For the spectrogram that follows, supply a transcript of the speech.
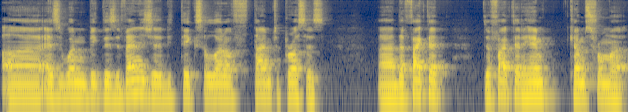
uh, as one big disadvantage that it takes a lot of time to process. Uh, the fact that the fact that hemp comes from a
